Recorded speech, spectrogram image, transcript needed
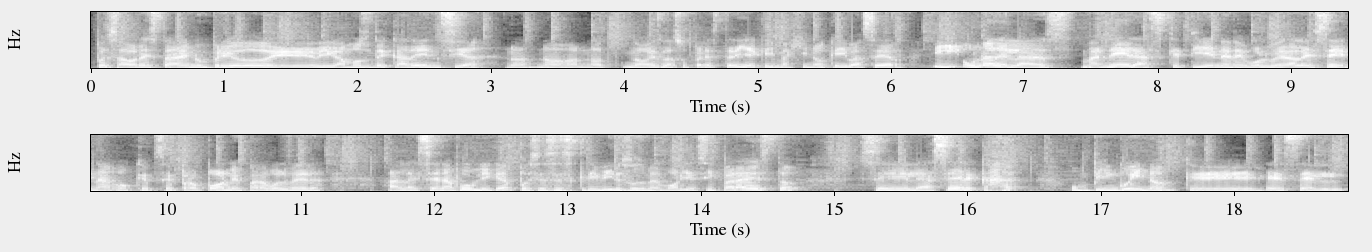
pues ahora está en un periodo de, digamos, decadencia, no, no es la superestrella que imaginó que iba a ser. Y una de las maneras que tiene de volver a la escena o que se propone para volver a la escena pública, pues es escribir sus memorias. Y para esto se le acerca un pingüino que es el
